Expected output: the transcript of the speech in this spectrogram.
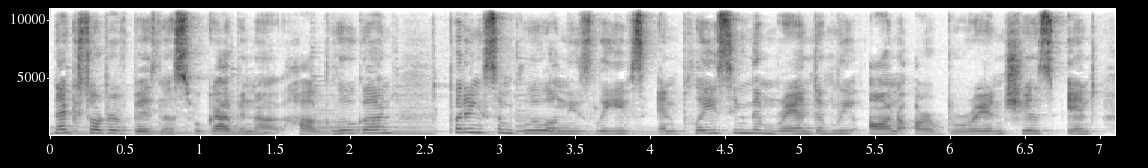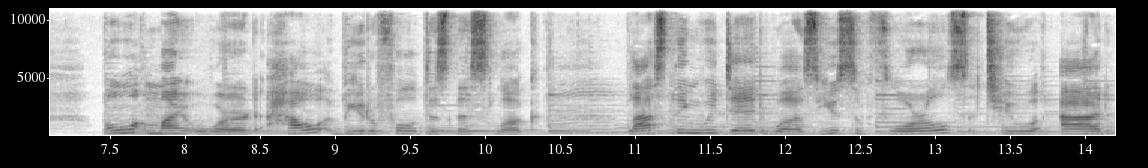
Next order of business, we're grabbing a hot glue gun, putting some glue on these leaves, and placing them randomly on our branches, and Oh my word, how beautiful does this look? Last thing we did was use some florals to add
